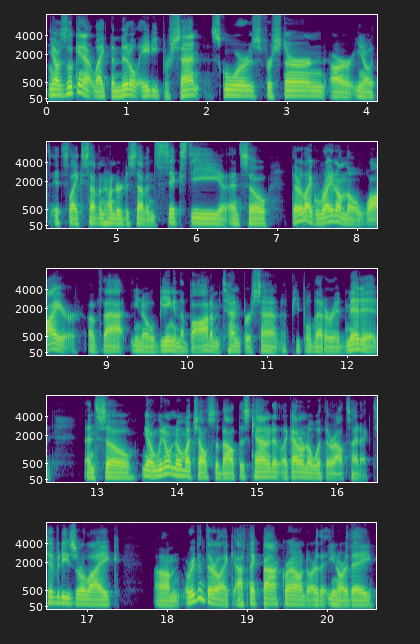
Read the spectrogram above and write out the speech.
you know, I was looking at like the middle 80% scores for Stern are, you know, it's, it's like 700 to 760. And so they're like right on the wire of that, you know, being in the bottom 10% of people that are admitted. And so, you know, we don't know much else about this candidate. Like, I don't know what their outside activities are like, um, or even their like ethnic background. Are they, you know, are they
